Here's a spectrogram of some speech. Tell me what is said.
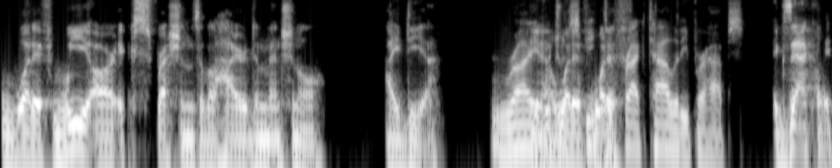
what if we are expressions of a higher dimensional idea right you know, which what if what if fractality perhaps exactly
